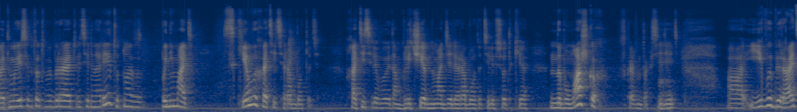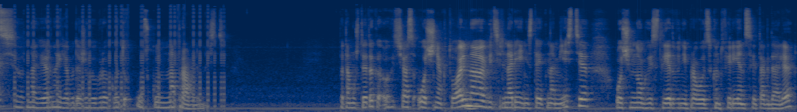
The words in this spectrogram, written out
Поэтому, если кто-то выбирает ветеринарию, тут надо понимать, с кем вы хотите работать. Хотите ли вы там в лечебном отделе работать или все-таки на бумажках, скажем так, сидеть. Mm-hmm. И выбирать, наверное, я бы даже выбрала какую-то узкую направленность потому что это сейчас очень актуально, ветеринария не стоит на месте, очень много исследований проводятся, конференции и так далее,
